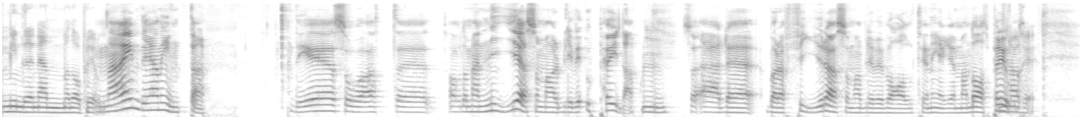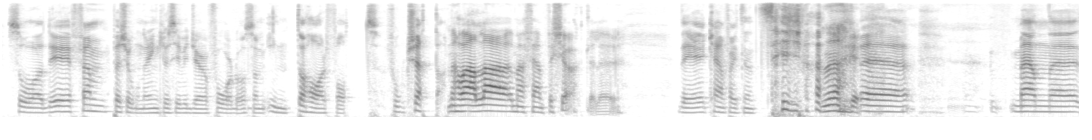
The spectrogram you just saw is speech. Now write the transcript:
mindre än en mandatperiod. Nej, det är han inte. Det är så att eh, av de här nio som har blivit upphöjda Mm. så är det bara fyra som har blivit vald till en egen mandatperiod. Mm, okej. Så det är fem personer, inklusive Gerald Ford, då, som inte har fått fortsätta. Men har alla de här fem försökt eller? Det kan jag faktiskt inte säga. Nej. Eh, men eh,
